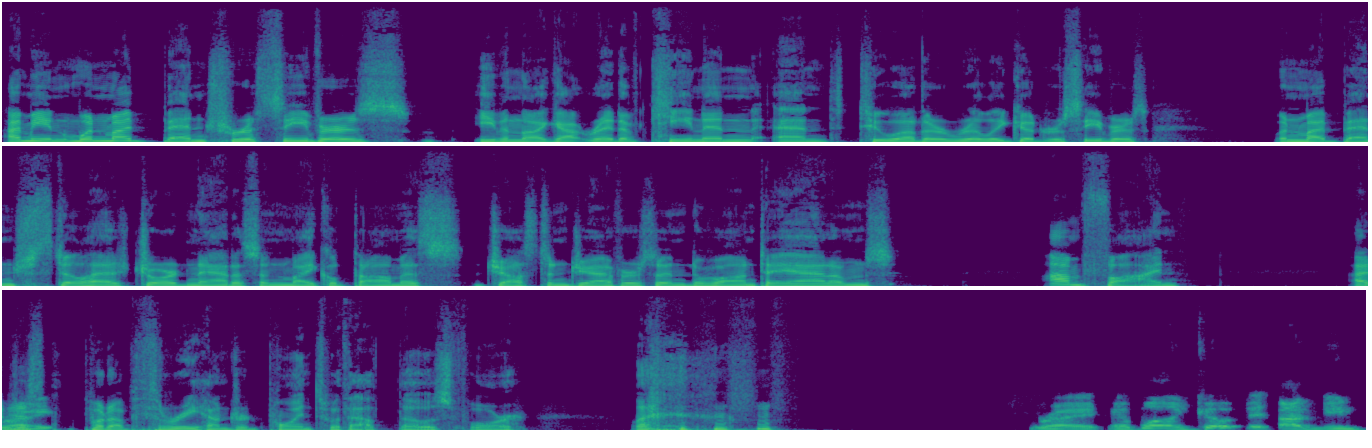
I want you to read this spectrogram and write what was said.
I mean, when my bench receivers, even though I got rid of Keenan and two other really good receivers, when my bench still has Jordan Addison, Michael Thomas, Justin Jefferson, Davante Adams, I'm fine. I Right. just put up 300 points without those four. Right. And well, and Co- I mean,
